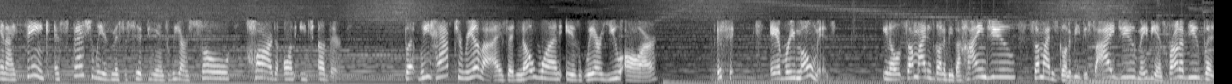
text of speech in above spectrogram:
And I think, especially as Mississippians, we are so hard on each other. But we have to realize that no one is where you are every moment. You know, somebody's going to be behind you, somebody's going to be beside you, maybe in front of you, but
